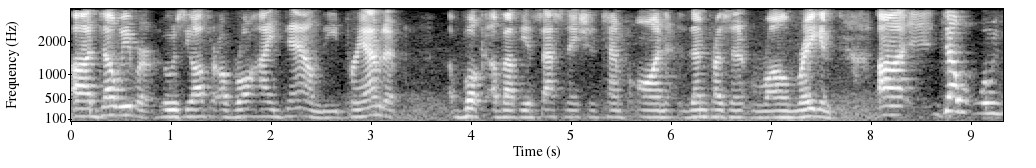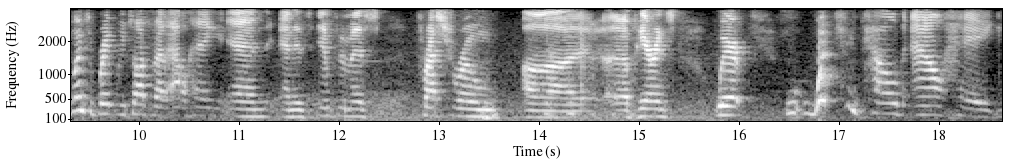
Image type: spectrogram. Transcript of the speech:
uh, Del Wilber, who is the author of Rawhide Down, the preeminent book about the assassination attempt on then-President Ronald Reagan. Uh, Del, when we went to break, we talked about Al Haig and, and his infamous press room uh, appearance, where what compelled Al Haig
